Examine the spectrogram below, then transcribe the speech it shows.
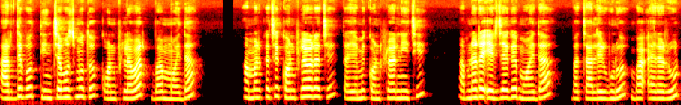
আর দেব তিন চামচ মতো কর্নফ্লাওয়ার বা ময়দা। আমার কাছে কর্নফ্লাওয়ার আছে, তাই আমি কর্নফ্লাওয়ার নিয়েছি। আপনারা এর জায়গায় ময়দা বা চালের গুঁড়ো বা অ্যারারুট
